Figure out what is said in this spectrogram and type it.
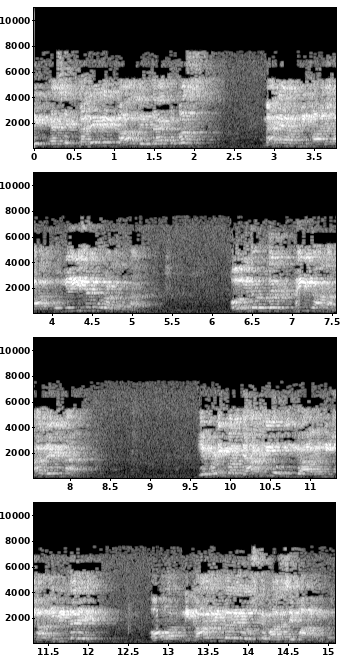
ایک ایسے کلے میں ڈال دیتا ہے تو بس میں نے اپنی خواہشات کو یہی سے پورا کرنا ہے اور ادھر ادھر نہیں جانا نہ دیکھنا ہے یہ بڑی بدیانتی ہوگی کہ آدمی شادی بھی کرے اور نکاح بھی کرے اور اس کے بعد سے بھی کرے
